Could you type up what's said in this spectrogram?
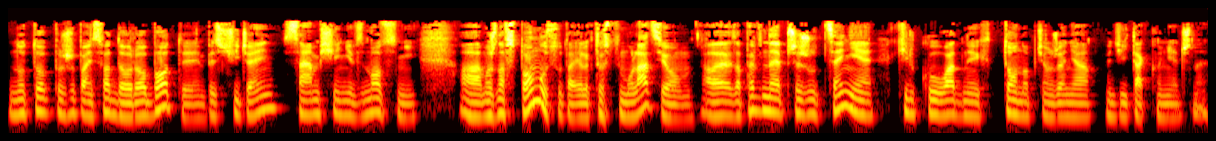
no to proszę Państwa do roboty. Bez ćwiczeń sam się nie wzmocni. A można wspomóc tutaj elektrostymulacją, ale zapewne przerzucenie kilku ładnych ton obciążenia będzie i tak konieczne.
